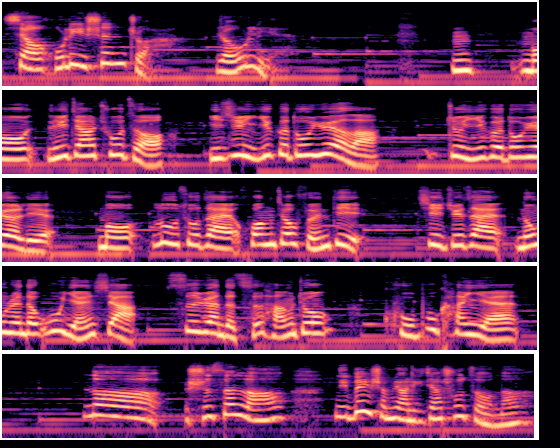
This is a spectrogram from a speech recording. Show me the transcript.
小狐狸伸爪揉脸。嗯，某离家出走已经一个多月了，这一个多月里，某露宿在荒郊坟地，寄居在农人的屋檐下、寺院的祠堂中，苦不堪言。那十三郎，你为什么要离家出走呢？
